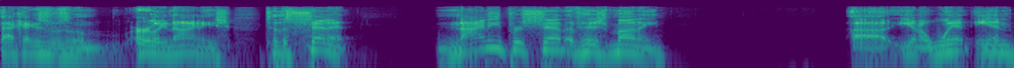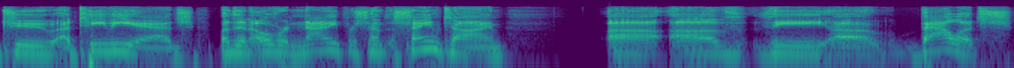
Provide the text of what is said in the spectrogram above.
back, I guess it was in the early 90s, to the Senate, 90% of his money, uh, you know, went into uh, TV ads, but then over 90% at the same time uh, of the uh, ballots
